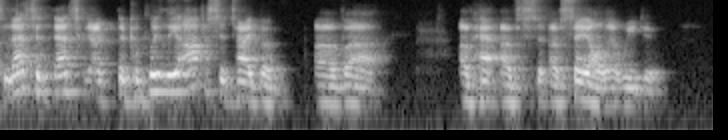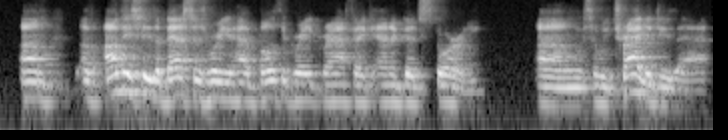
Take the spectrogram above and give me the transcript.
So that's a, that's a, the completely opposite type of of uh, of, ha- of of sale that we do. Um, obviously, the best is where you have both a great graphic and a good story. Um, so we try to do that.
